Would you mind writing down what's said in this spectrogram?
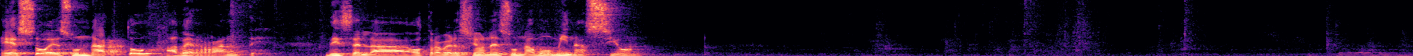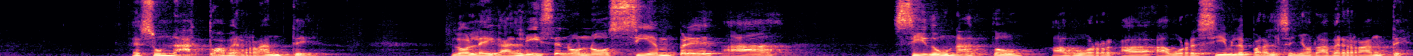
eso es un acto aberrante. Dice la otra versión, es una abominación. Es un acto aberrante. Lo legalicen o no, siempre ha sido un acto aborrecible para el Señor, aberrante.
